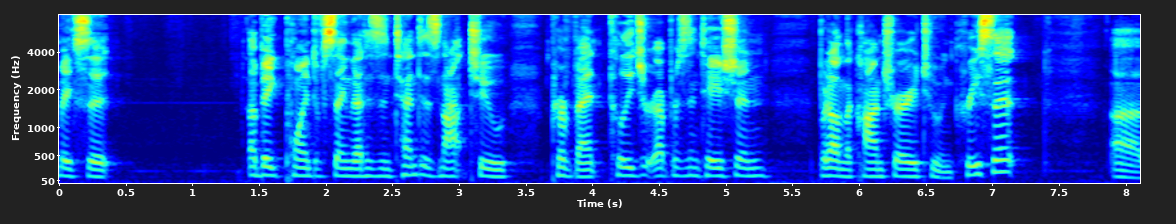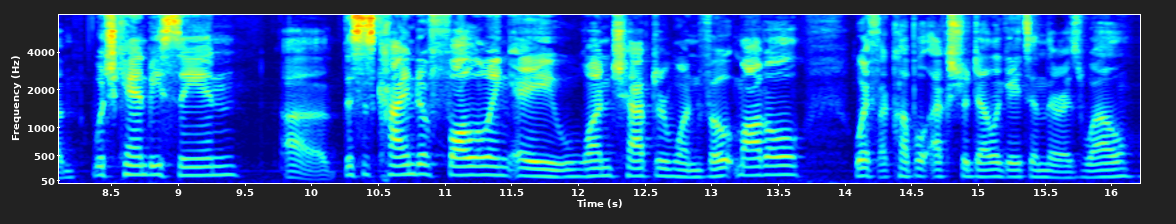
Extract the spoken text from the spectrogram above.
makes it a big point of saying that his intent is not to prevent collegiate representation, but on the contrary, to increase it, uh, which can be seen. Uh, this is kind of following a one chapter, one vote model with a couple extra delegates in there as well.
